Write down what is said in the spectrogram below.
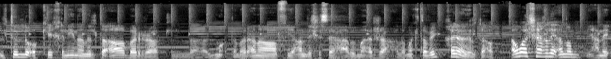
قلت له okay خلينا نلتقى برات المؤتمر. أنا في عندي شي ساعة قبل ما أرجع على مكتبي. خلينا نلتقى. أول شغلة أنا يعني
